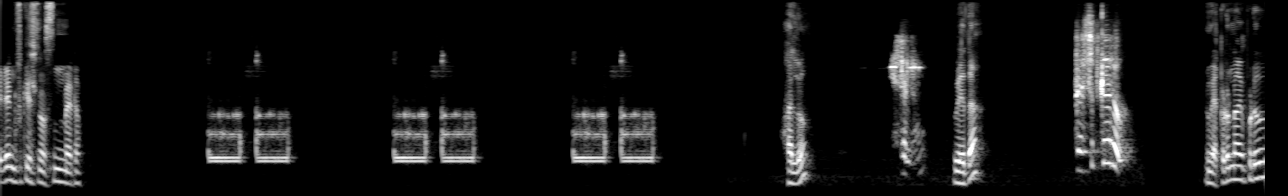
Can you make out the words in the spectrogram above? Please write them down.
ఐడెంటిఫికేషన్ వస్తుంది మేడం. హలో హలో. వేద? ప్రసాద్ గారు. నువ్వు ఎక్కడున్నావు ఇప్పుడు?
